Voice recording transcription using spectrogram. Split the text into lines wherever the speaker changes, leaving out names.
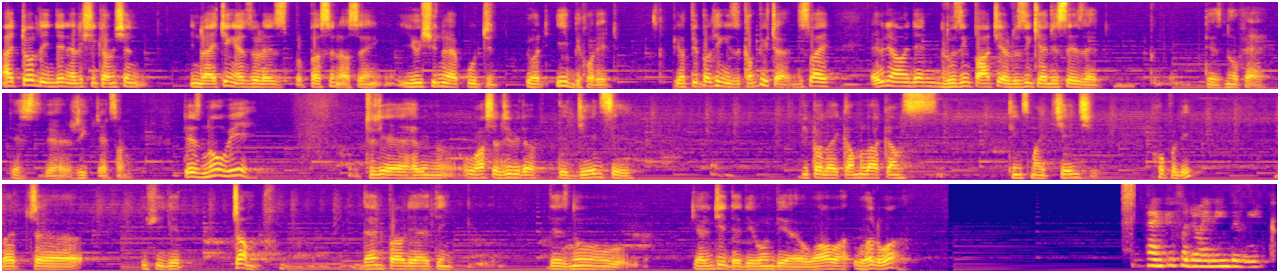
I told the Indian Election Commission in writing as well as personal saying, you shouldn't have put it, E before it. Because people think it's a computer. That's why every now and then losing party or losing candidate says that there's no fair, there's the rigged and so on. There's no way. Today, having watched a little bit of the DNC, people like Kamala comes, things might change, hopefully. But uh, if you get Trump, then probably I think there's no guarantee that there won't be a war, world war.
Thank you for joining the week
